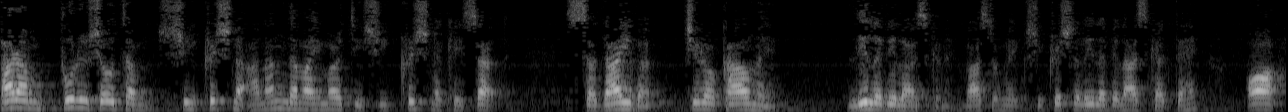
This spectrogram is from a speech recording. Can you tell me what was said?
परम पुरुषोत्तम श्री कृष्ण आनंदमय मूर्ति श्री कृष्ण के साथ सदैव चिरोकाल में लीला विलास करें वास्तव में श्री कृष्ण लीला विलास करते हैं और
